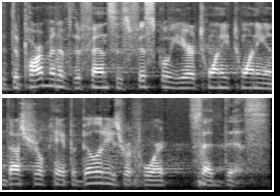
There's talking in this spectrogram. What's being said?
The Department of Defense's fiscal year 2020 industrial capabilities report said this.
